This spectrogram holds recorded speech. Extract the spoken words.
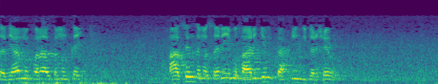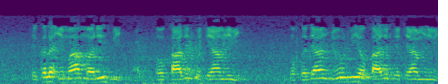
مقتدیان میں فنا سمجھ گئی حاصل دا مسئلہ بخاری کی تحقیق ذکر شے ہو. کل امام مریض بھی اور قادر کے قیام نہیں بھی. مقتدیان جوڑ بھی اور قادر کے قیام نہیں بھی.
